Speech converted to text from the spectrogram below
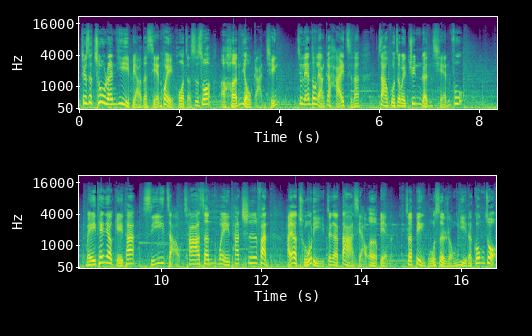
就是出人意表的贤惠，或者是说啊很有感情，就连同两个孩子呢，照顾这位军人前夫，每天要给他洗澡、擦身、喂他吃饭，还要处理这个大小二便呢，这并不是容易的工作，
